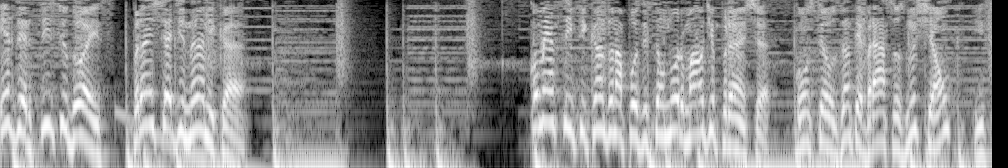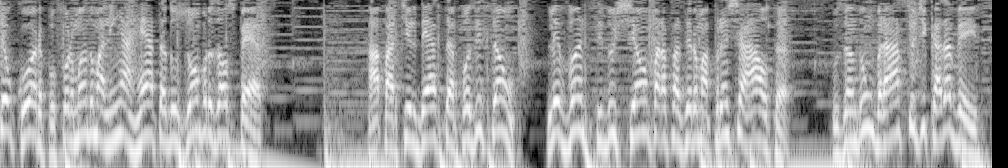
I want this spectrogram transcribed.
Exercício 2: Prancha dinâmica. Comece ficando na posição normal de prancha, com seus antebraços no chão e seu corpo formando uma linha reta dos ombros aos pés. A partir desta posição, levante-se do chão para fazer uma prancha alta, usando um braço de cada vez.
